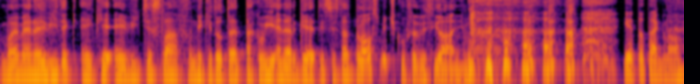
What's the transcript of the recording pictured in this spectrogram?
Moje jméno je Vítek, a.k.a. Vítězslav. Nikito, to je takový energie. Ty jsi snad pila osmičku před vysíláním. je to tak, no.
